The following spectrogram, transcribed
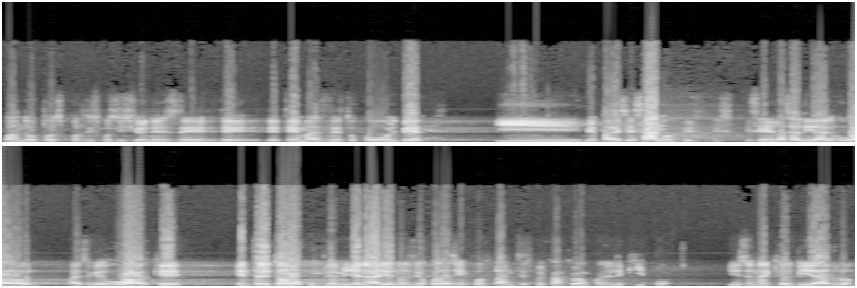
cuando, pues, por disposiciones de, de- de temas le tocó volver. Y me parece sano que, que se dé la salida del jugador. Parece que es un jugador que entre todo cumplió Millonarios, nos dio cosas importantes, fue campeón con el equipo y eso no hay que olvidarlo.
